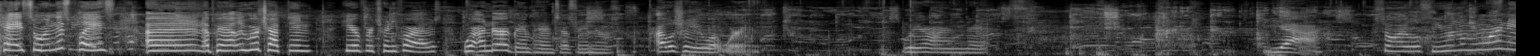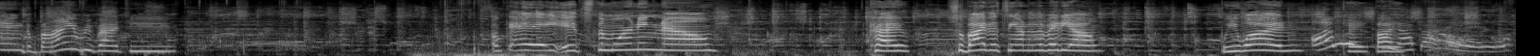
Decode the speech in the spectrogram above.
Okay, so we're in this place, and apparently we're trapped in here for 24 hours. We're under our grandparents' house right now. I will show you what we're in. We are in this. Yeah. So I will see you in the morning. Goodbye, everybody. Okay, it's the morning now. Okay, so bye. That's the end of the video. We won. Bye.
